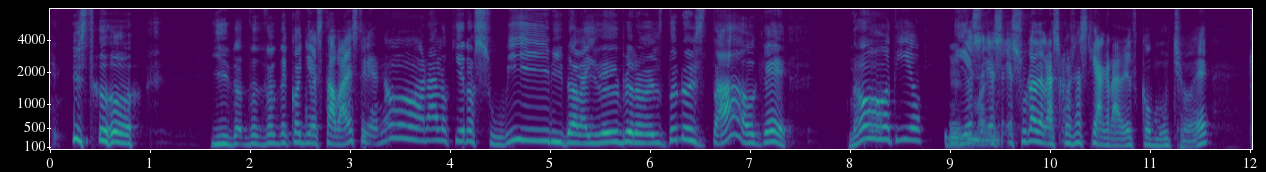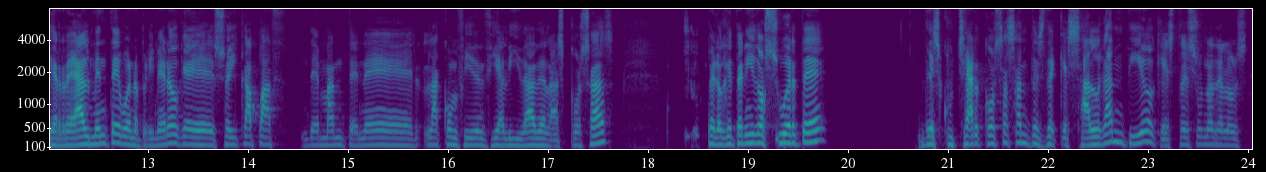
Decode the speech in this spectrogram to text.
esto. ¿Y dó- dó- dónde coño estaba esto? Y no, ahora lo quiero subir y tal. Y pero esto no está, ¿o qué? No, tío. Y Es es, es una de las cosas que agradezco mucho, ¿eh? Que realmente, bueno, primero que soy capaz de mantener la confidencialidad de las cosas, pero que he tenido suerte de escuchar cosas antes de que salgan, tío, que esto es uno de los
